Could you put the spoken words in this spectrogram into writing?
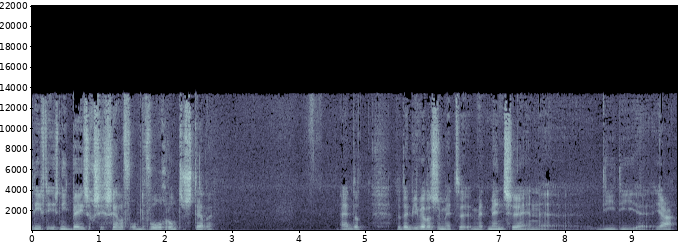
liefde is niet bezig zichzelf op de voorgrond te stellen. Dat, dat heb je wel eens met, uh, met mensen en uh, die, die uh, ja,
